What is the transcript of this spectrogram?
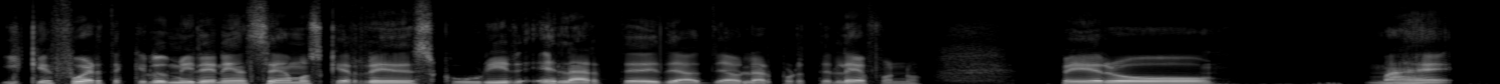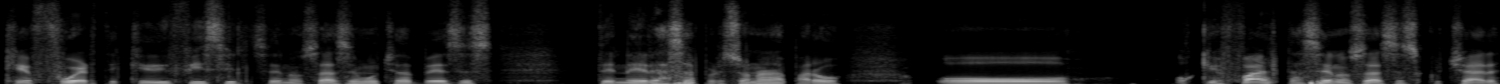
y qué fuerte que los millennials tenemos que redescubrir el arte de, hablar por teléfono. Pero, madre, qué fuerte, qué difícil se nos hace muchas veces tener a esa persona a la par o, o, qué falta se nos hace escuchar,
